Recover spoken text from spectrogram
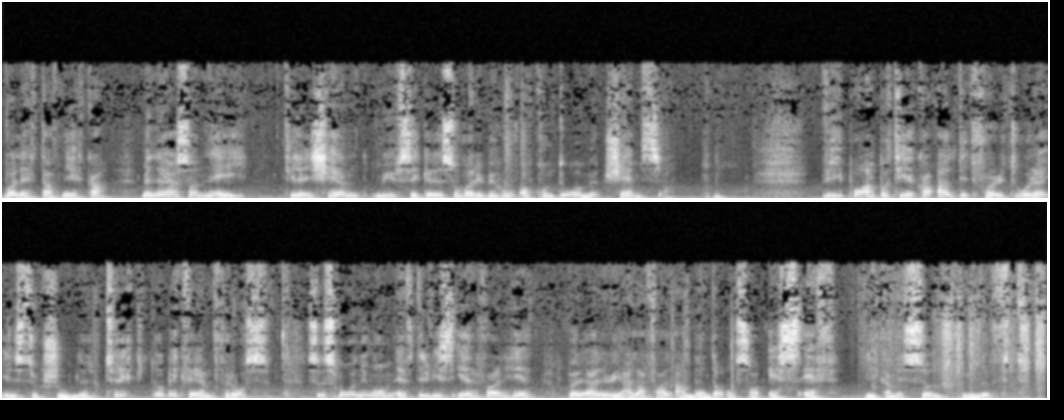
var lätt att neka. Men när jag sa nej till en känd musiker som var i behov av kondomer skäms jag. Vi på apotek har alltid följt våra instruktioner, tryggt och bekvämt för oss. Så småningom efter viss erfarenhet började vi i alla fall använda oss av SF, lika med sunt förnuft.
